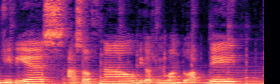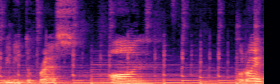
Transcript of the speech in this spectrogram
GPS as of now because we want to update we need to press on. Alright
